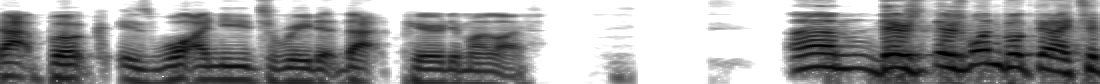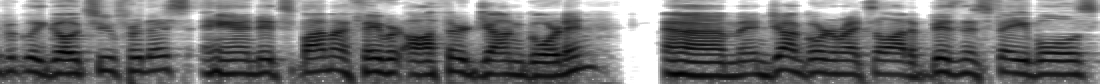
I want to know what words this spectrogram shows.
that book is what I needed to read at that period in my life. Um, there's there's one book that I typically go to for this, and it's by my favorite author, Jon Gordon. Um, and Jon Gordon writes a lot of business fables.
